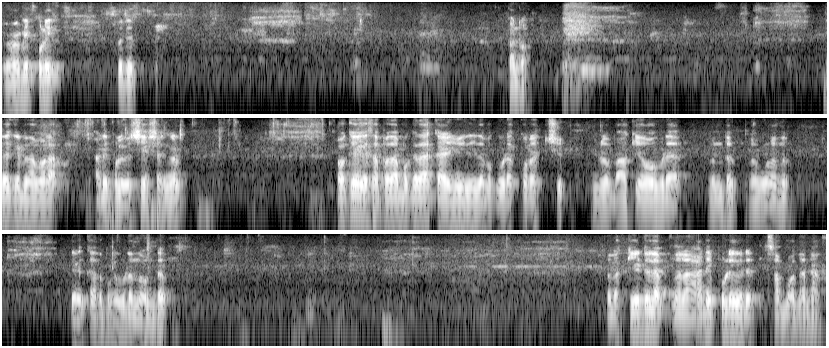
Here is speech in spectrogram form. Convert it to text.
അടിപൊളി ഒരു കണ്ടോ? ഇതൊക്കെയാണ് നമ്മളെ അടിപൊളി വിശേഷങ്ങൾ. ഓക്കെ ഗസ് അപ്പോൾ നമുക്കിതാ കഴിഞ്ഞു. ഇനി നമുക്കിവിടെ കുറച്ച് ബാക്കി. ഓ ഇവിടെ ഉണ്ട്. നമുക്കിവിടെ ഒന്ന് എടുക്കാം. നമുക്ക് ഇവിടെ നിന്നുണ്ട്. ഇവിടെ നല്ല അടിപൊളി ഒരു സംഭവം തന്നെയാണ്.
